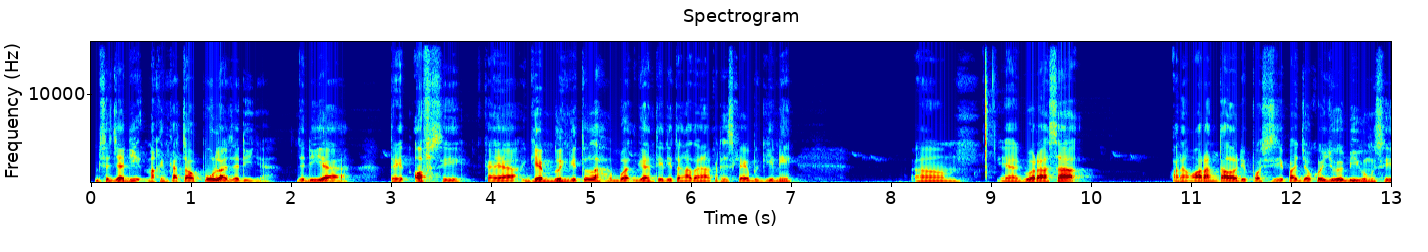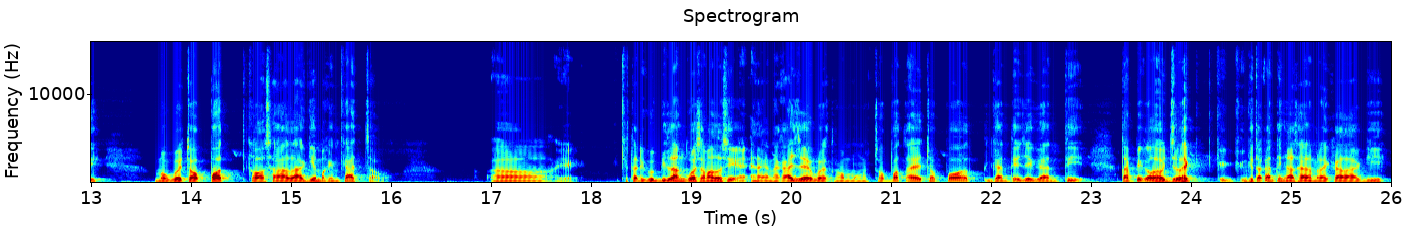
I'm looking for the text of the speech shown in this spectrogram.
bisa jadi makin kacau pula jadinya. Jadi ya trade off sih. Kayak gambling gitulah buat ganti di tengah-tengah krisis kayak begini. Um, ya gue rasa orang-orang kalau di posisi Pak Jokowi juga bingung sih mau gue copot kalau salah lagi makin kacau. Uh, ya, kita gue bilang gue sama lu sih enak-enak aja buat ngomong copot aja copot ganti aja ganti. Tapi kalau jelek kita kan tinggal salah mereka lagi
